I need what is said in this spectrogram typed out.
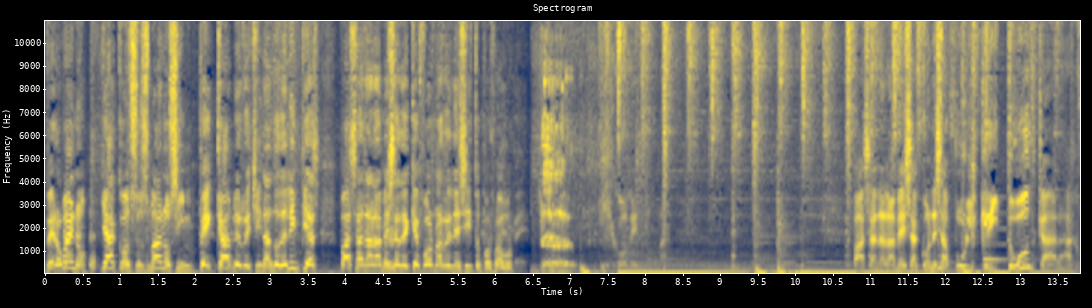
Pero bueno, ya con sus manos impecables, rechinando de limpias, pasan a la mesa. ¿De qué forma, Renecito, por favor? Hijo Pasan a la mesa con esa pulcritud, carajo.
